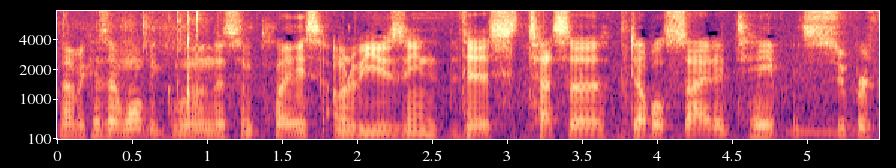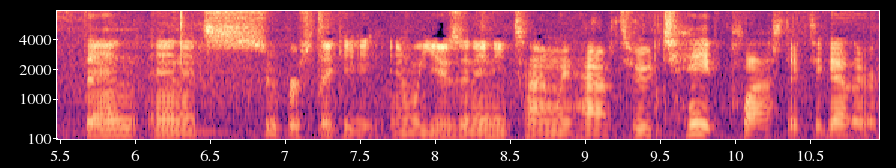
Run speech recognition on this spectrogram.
Now because I won't be gluing this in place, I'm to be using this Tesa double-sided tape. It's super thin and it's super sticky and we use it anytime we have to tape plastic together.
